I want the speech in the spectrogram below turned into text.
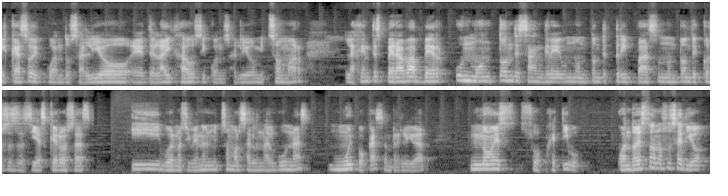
el caso de cuando salió eh, The Lighthouse y cuando salió Midsommar, la gente esperaba ver un montón de sangre, un montón de tripas, un montón de cosas así asquerosas. Y bueno, si bien en Midsommar salen algunas, muy pocas en realidad, no es su objetivo. Cuando esto no sucedió,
